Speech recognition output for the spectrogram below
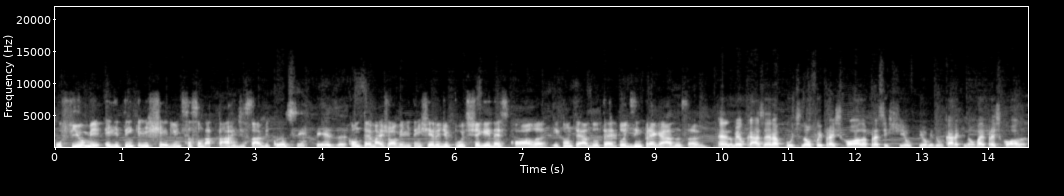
O filme, ele tem aquele cheirinho de sessão da tarde, sabe? Com certeza. Quando tu é mais jovem, ele tem cheiro de putz, cheguei da escola. E quando tu é adulto, é tô desempregado, sabe? É, no meu caso era, putz, não fui pra escola pra assistir um filme de um cara que não vai pra escola.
